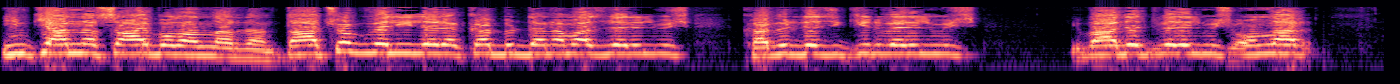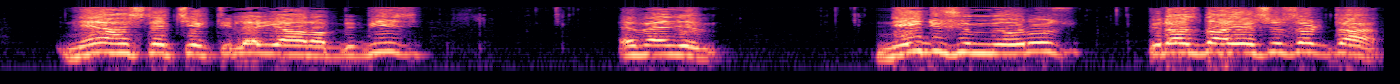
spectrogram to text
imkanına sahip olanlardan. Daha çok velilere kabirde namaz verilmiş, kabirde zikir verilmiş, ibadet verilmiş. Onlar ne hasret çektiler ya Rabbi? Biz efendim neyi düşünmüyoruz? Biraz daha yaşasak da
